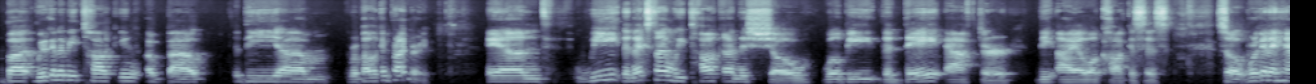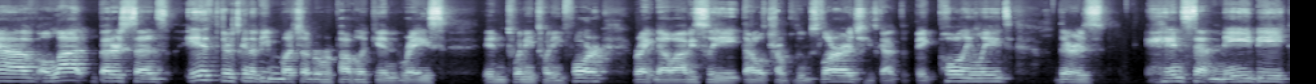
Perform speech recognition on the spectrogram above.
but we're going to be talking about the um, Republican primary. And we the next time we talk on this show will be the day after the Iowa caucuses. So we're going to have a lot better sense if there's going to be much of a Republican race in 2024. Right now, obviously, Donald Trump looms large. He's got the big polling leads. There's hints that maybe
